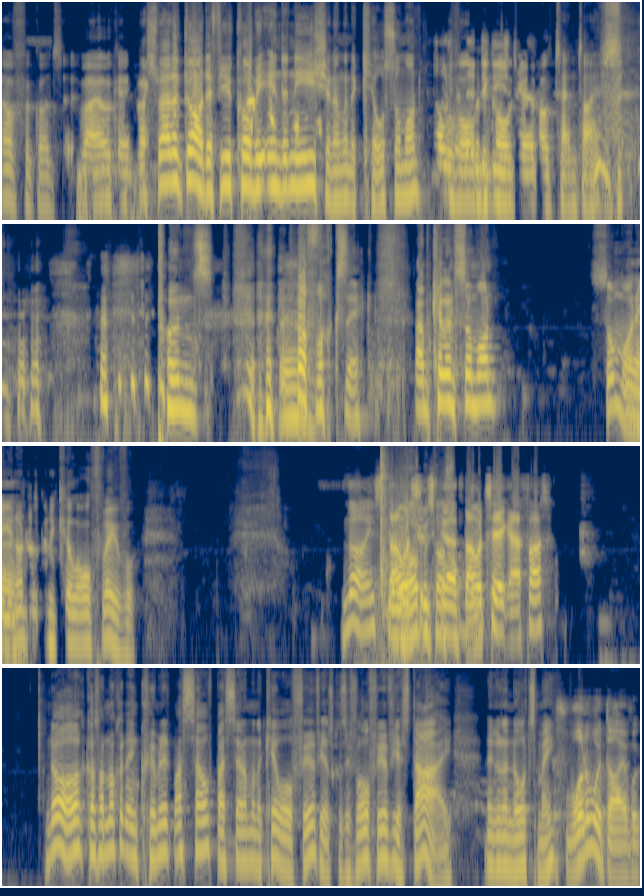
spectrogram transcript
Oh, for God's sake. Right, okay. I swear to God, if you call me Indonesian, I'm going to kill someone. We've already called you about 10 times. Puns. oh, fuck's sake. I'm killing someone. Someone, Yeah. you're not just going to kill all three of them. Nice. That would, because- that would take effort. No, because I'm not going to incriminate myself by saying I'm going to kill all three of you. Because if all three of you die, they're going to know it's me. If one would die, we'll-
